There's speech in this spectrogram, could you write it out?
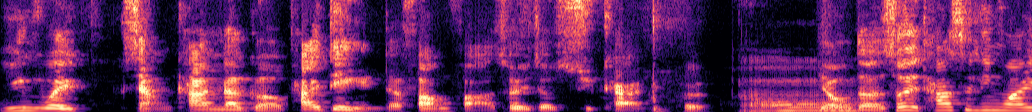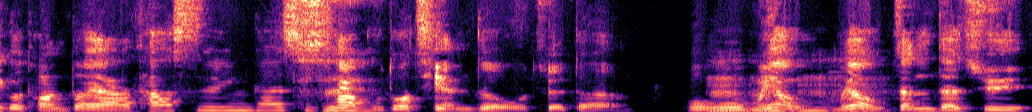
因为想看那个拍电影的方法，所以就去看。哦，有的，所以他是另外一个团队啊，他是应该是是。差不多钱的，我觉得我嗯我没有没有真的去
